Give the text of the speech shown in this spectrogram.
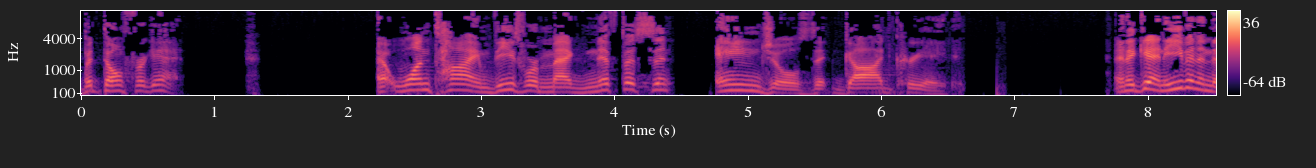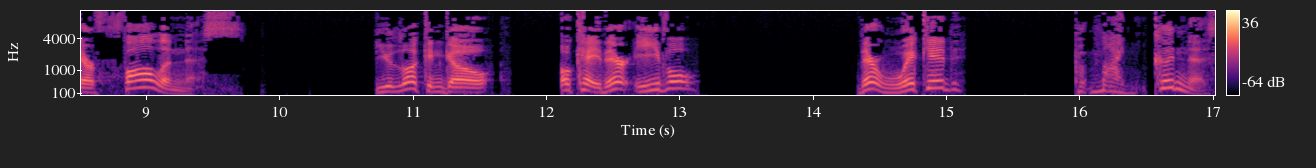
but don't forget, at one time, these were magnificent angels that God created. And again, even in their fallenness, you look and go, okay, they're evil, they're wicked, but my goodness,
